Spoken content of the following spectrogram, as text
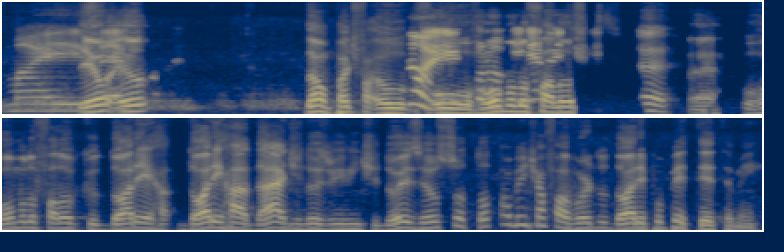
mas. Eu, é... eu... Não, pode falar. O, não, o Rômulo é falou. É. É, o Rômulo falou que o Dori, Dori Haddad em 2022, eu sou totalmente a favor do Dori pro PT também.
